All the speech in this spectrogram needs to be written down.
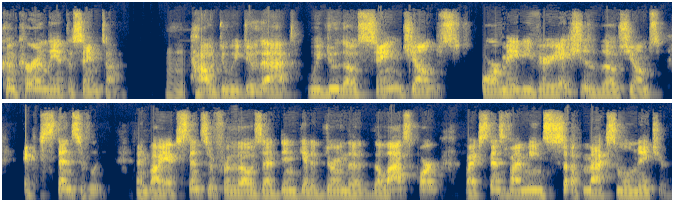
concurrently at the same time. Mm-hmm. How do we do that? We do those same jumps or maybe variations of those jumps extensively. And by extensive, for those that didn't get it during the, the last part, by extensive, I mean submaximal nature.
